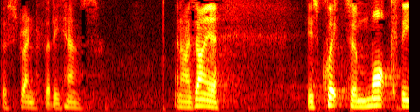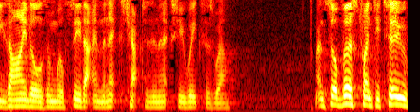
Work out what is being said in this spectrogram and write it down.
the strength that he has? And Isaiah is quick to mock these idols, and we'll see that in the next chapters in the next few weeks as well. And so verse 22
